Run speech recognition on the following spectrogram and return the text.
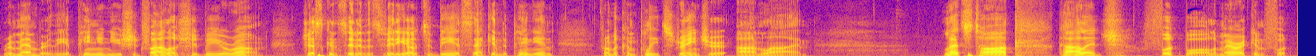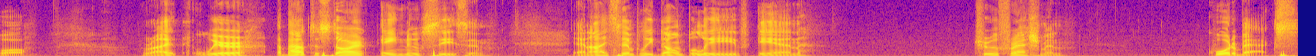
Remember, the opinion you should follow should be your own. Just consider this video to be a second opinion from a complete stranger online. Let's talk college football, American football. Right? We're about to start a new season. And I simply don't believe in true freshmen quarterbacks.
